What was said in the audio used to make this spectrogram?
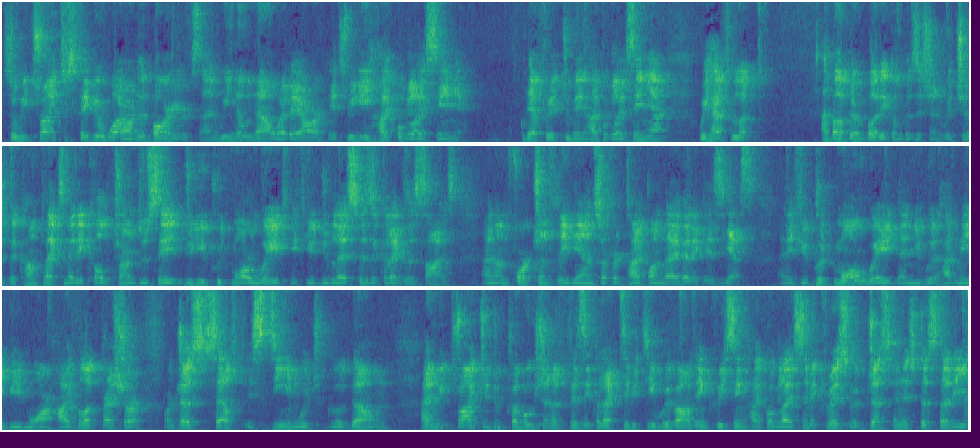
So we try to figure what are the barriers, and we know now what they are. It's really hypoglycemia. They're afraid to make hypoglycemia. We have looked about their body composition, which is the complex medical term to say, do you put more weight if you do less physical exercise? And unfortunately, the answer for type 1 diabetic is yes. And if you put more weight, then you will have maybe more high blood pressure or just self-esteem which go down. And we try to do promotion of physical activity without increasing hypoglycemic risk. We've just finished the study.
